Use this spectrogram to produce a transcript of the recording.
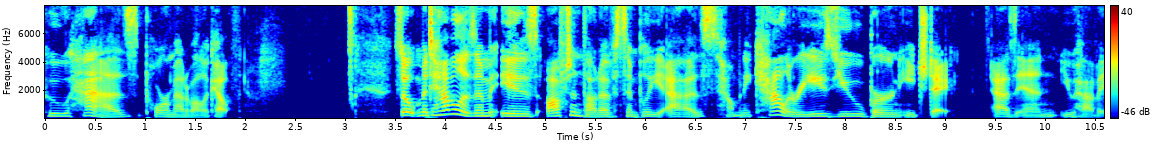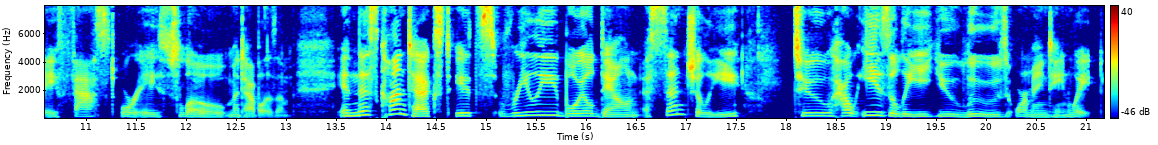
who has poor metabolic health. So, metabolism is often thought of simply as how many calories you burn each day, as in you have a fast or a slow metabolism. In this context, it's really boiled down essentially to how easily you lose or maintain weight.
